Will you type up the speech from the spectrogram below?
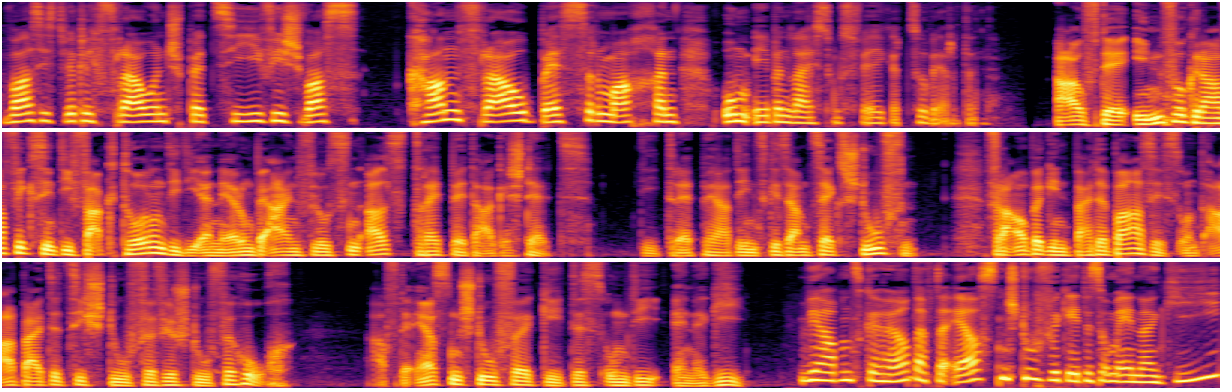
was ist wirklich frauenspezifisch, was kann Frau besser machen, um eben leistungsfähiger zu werden. Auf der Infografik sind die Faktoren, die die Ernährung beeinflussen, als Treppe dargestellt. Die Treppe hat insgesamt sechs Stufen. Frau beginnt bei der Basis und arbeitet sich Stufe für Stufe hoch. Auf der ersten Stufe geht es um die Energie. Wir haben es gehört, auf der ersten Stufe geht es um Energie.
